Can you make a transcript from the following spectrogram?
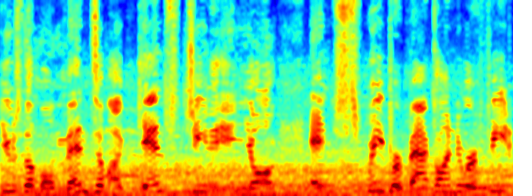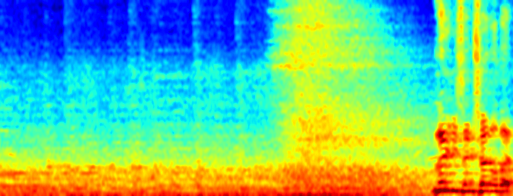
use the momentum against Gina Iniong, and sweep her back onto her feet. Ladies and gentlemen,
